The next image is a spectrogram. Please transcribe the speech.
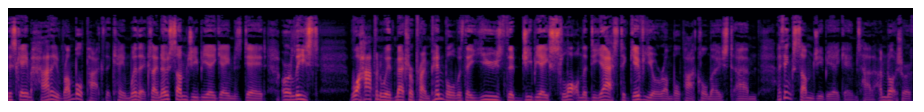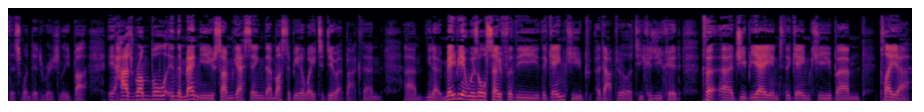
this game had a rumble pack that came with it because I know some GBA games did, or at least what happened with Metroid Prime Pinball was they used the GBA slot on the DS to give you a Rumble pack almost. Um, I think some GBA games had it. I'm not sure if this one did originally, but it has Rumble in the menu, so I'm guessing there must have been a way to do it back then. Um, you know, maybe it was also for the, the GameCube adaptability because you could put uh, GBA into the GameCube um, player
